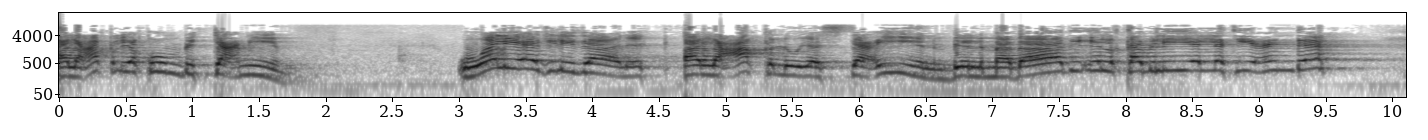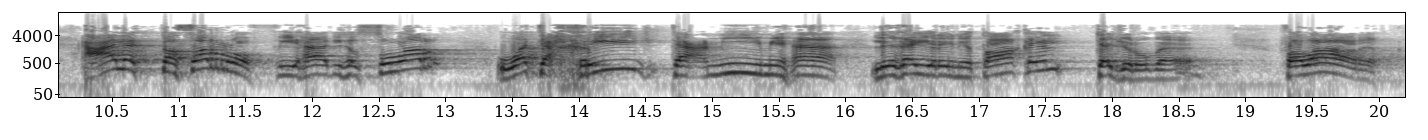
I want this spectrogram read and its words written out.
العقل يقوم بالتعميم. ولأجل ذلك العقل يستعين بالمبادئ القبلية التي عنده على التصرف في هذه الصور وتخريج تعميمها لغير نطاق التجربة. فوارق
